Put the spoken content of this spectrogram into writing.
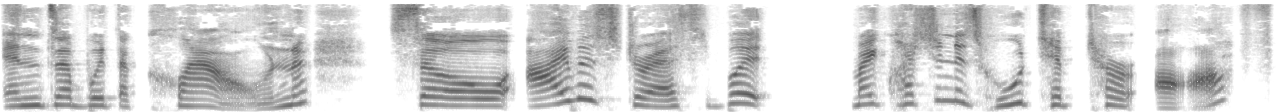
ends up with a clown. So I was stressed, but my question is who tipped her off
